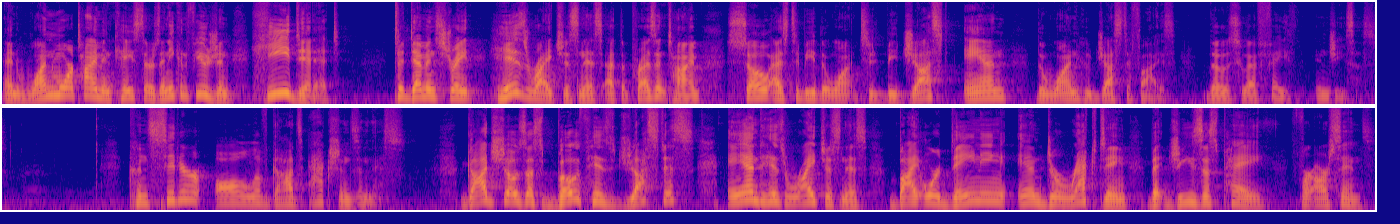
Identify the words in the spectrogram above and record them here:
And one more time, in case there's any confusion, he did it to demonstrate his righteousness at the present time so as to be the one to be just and the one who justifies those who have faith in Jesus. consider all of God's actions in this. God shows us both his justice and his righteousness by ordaining and directing that Jesus pay for our sins.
